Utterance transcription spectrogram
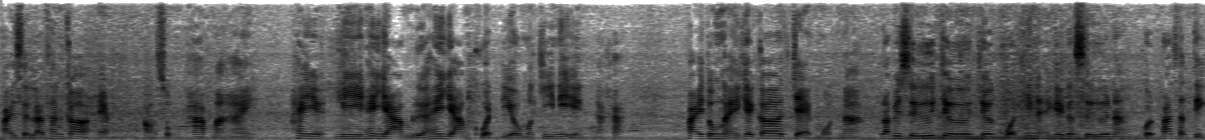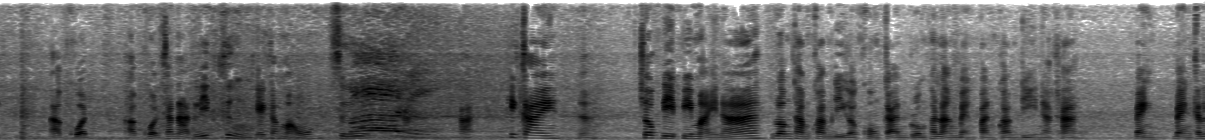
ไปเสร็จแล้วท่านก็แอบเอาส่งภาพมาให้ ให้มีให้ยามเหลือให้ยามขวดเดียวเมื่อกี้นี่เองนะคะ ไปตรงไหนแกก็แจกหมดนะ เราไปซื้อเจอเจอขวดที่ไหนแกก็ซื้อนะ ขวดพลาสติกอ่าขวดอ่าขวดขนาดลิตรครึ่งแกก็เหมาซื้อเบอร์หนึ่งค่ะพี่ไก่นะโชคดีปีใหม่นะ ร่วมทำความดีกับโครงการรวมพลังแบ่งปันความดีนะคะ แบ่งแบ่งกัน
